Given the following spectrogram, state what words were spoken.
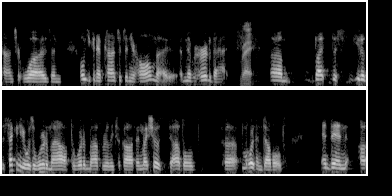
concert was, and oh, you can have concerts in your home. I, I've never heard of that. Right. Um, but this, you know, the second year was a word of mouth. The word of mouth really took off, and my shows doubled, uh, more than doubled. And then, uh,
